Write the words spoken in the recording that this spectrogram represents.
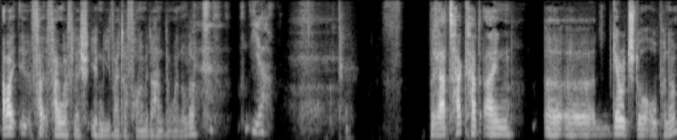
Aber äh, fangen wir vielleicht irgendwie weiter vorne mit der Handlung an, oder? ja. Bratak hat ein äh, äh, Garage Door Opener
